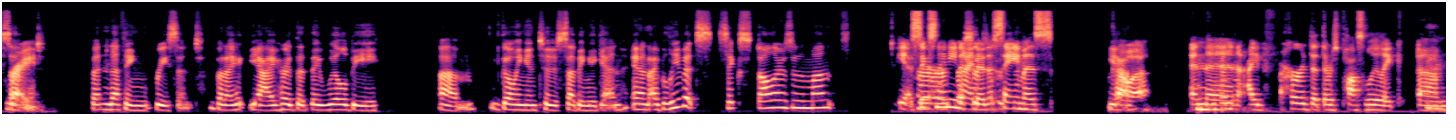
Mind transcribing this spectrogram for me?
subbed, Right. But nothing recent. But I, yeah, I heard that they will be um, going into subbing again, and I believe it's six dollars a month. Yeah, six ninety nine. They're the same as Yeah, Kawa. And Mhm. then I've heard that there's possibly like um,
